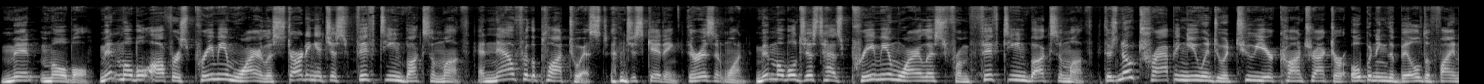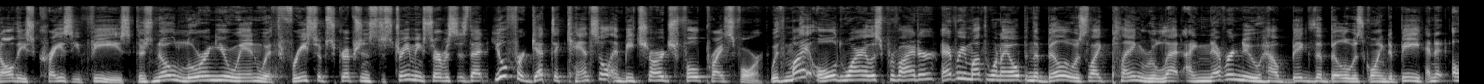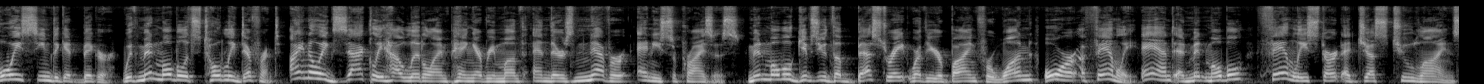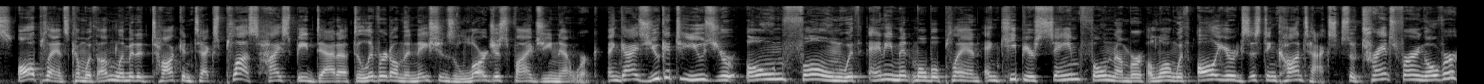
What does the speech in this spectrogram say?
Mint Mobile. Mint Mobile offers premium wireless starting at just 15 bucks a month. And now for the plot twist. I'm just kidding. There isn't one. Mint Mobile just has premium wireless from 15 bucks a month. There's no trapping you into a 2-year contract or opening the bill to find all these crazy fees. There's no luring you in with free subscriptions to streaming services that you'll forget to cancel and be charged full price for. With my old wireless provider, every month when I opened the bill, it was like playing roulette. I never knew how big the bill was going to be, and it always seemed to get bigger. With Mint Mobile, it's totally different. I know exactly how little I'm paying every month, and there's never any surprises. Mint Mobile gives you the best rate whether you're buying for one or a family. And at Mint Mobile, families start at just two lines. All plans come with unlimited talk and text plus high speed data delivered on the nation's largest 5G network. And guys, you get to use your own phone with any Mint Mobile plan and keep your same phone number along with all your existing contacts. So transferring over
